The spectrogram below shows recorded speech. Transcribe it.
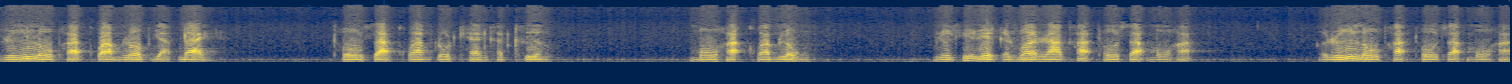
หรือโลภะความโลภอยากได้ โทสะความโกรธแค้นขัดเคือง โมหะความหลง หรือที่เรียกกันว่า ราคะโทสะโมหะ หรือโลภะโทสะโมหะ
